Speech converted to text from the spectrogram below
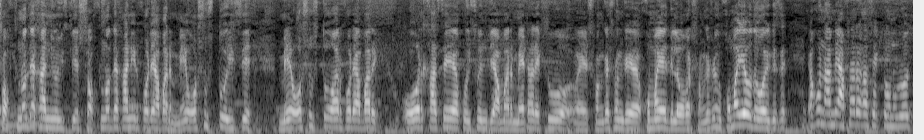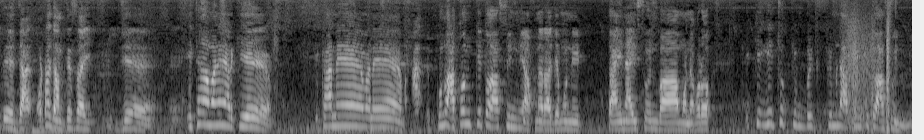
স্বপ্ন দেখানি হয়েছে স্বপ্ন দেখানির পরে আবার মেয়ে অসুস্থ হয়েছে মেয়ে অসুস্থ হওয়ার পরে আবার ওর কাছে কইছেন যে আমার মেয়েটার একটু সঙ্গে সঙ্গে কমাইয়ে দিল আবার সঙ্গে সঙ্গে কমাইয়েও দেওয়া হয়ে গেছে। এখন আমি আপনার কাছে একটু অনুরোধ ওটা জানতে চাই যে এটা মানে আর কি এখানে মানে কোনো আতঙ্কিত আসেননি আপনারা? যেমন তাই নাইছুন বা মনে করো কি- কিছু কি- কি মানে আতঙ্কিত আসেননি?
